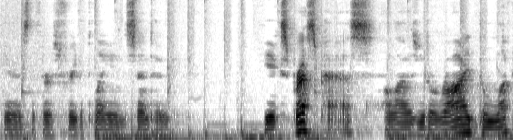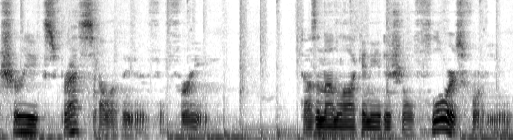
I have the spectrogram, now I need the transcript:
here's the first free to play incentive. The Express Pass allows you to ride the Luxury Express elevator for free. Doesn't unlock any additional floors for you,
